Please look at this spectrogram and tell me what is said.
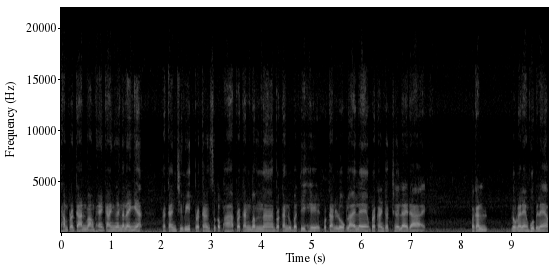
ทำประกันวางแผนการเงินอะไรเงี้ย ประกันชีวิต ประกันสุขภาพ ประกันบำนาญ ประกันอุบัติเหตุ ประกันโรคร้ายแรง ประกันชดเชยรายได้ ประกันโรคร้ายแรงพูดไปแล้ว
